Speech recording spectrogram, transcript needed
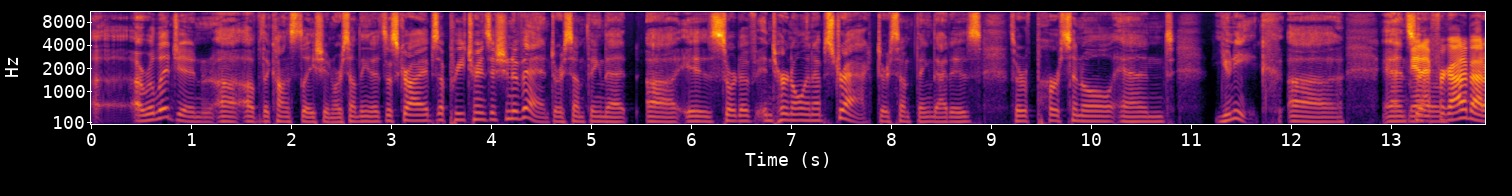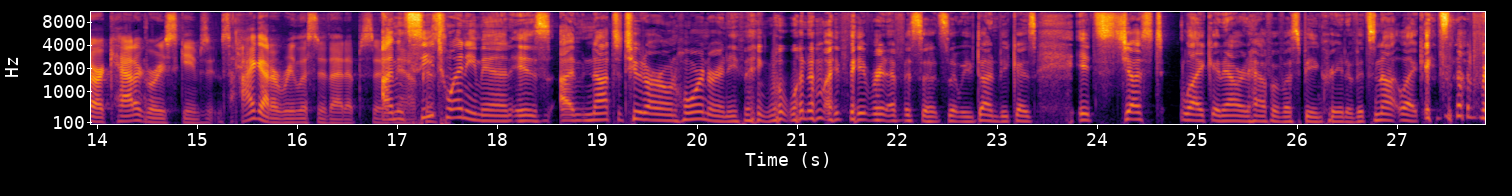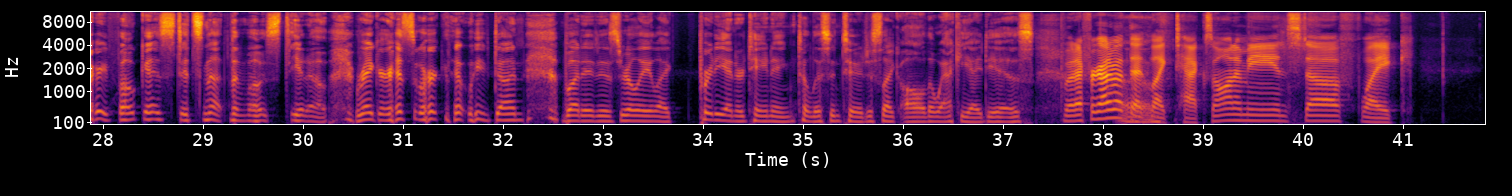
a religion uh, of the constellation, or something that describes a pre-transition event, or something that uh, is sort of internal and abstract, or something that is sort of personal and unique. Uh, and Man, so, I forgot about our category schemes. I got to re-listen to that episode. I mean, C twenty man is I'm not to toot our own horn or anything, but one of my favorite episodes that we've done because it's just like an hour and a half of us being creative. It's not like it's not very focused. It's not the most you know rigorous work that we've done, but it is really like pretty entertaining to listen to. Just like all the wacky ideas. But I forgot about Um, that like taxonomy and stuff. Like,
